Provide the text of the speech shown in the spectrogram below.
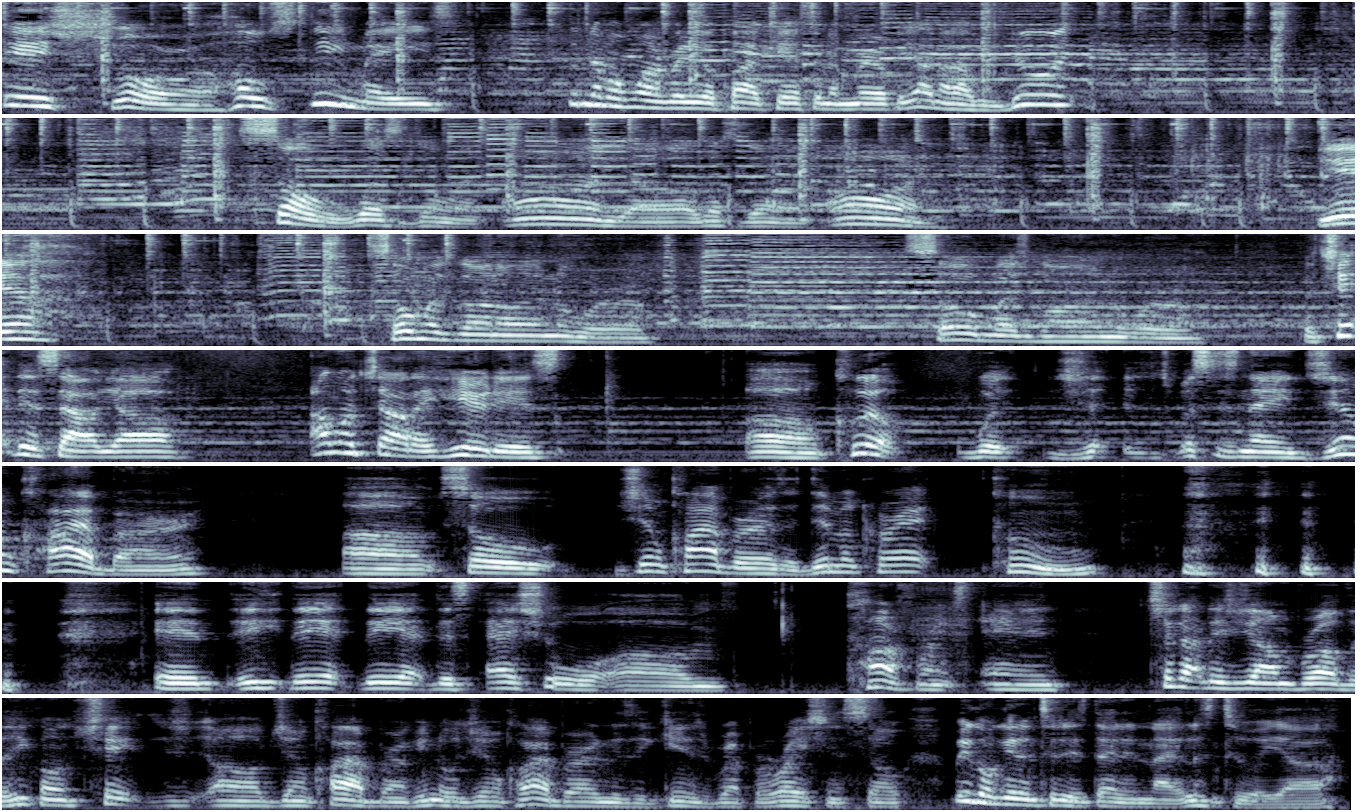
It's your host, Steve Mayes, the number one radio podcast in America. Y'all know how we do it. So, what's going on, y'all? What's going on? Yeah, so much going on in the world. So much going on in the world. But check this out, y'all. I want y'all to hear this um, clip with J- what's his name, Jim Clyburn. Um, so Jim Clyburn is a Democrat coon, and he, they they at this actual um, conference and check out this young brother. He gonna check uh, Jim Clyburn. You know Jim Clyburn is against reparations, so we gonna get into this thing tonight. Listen to it, y'all.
